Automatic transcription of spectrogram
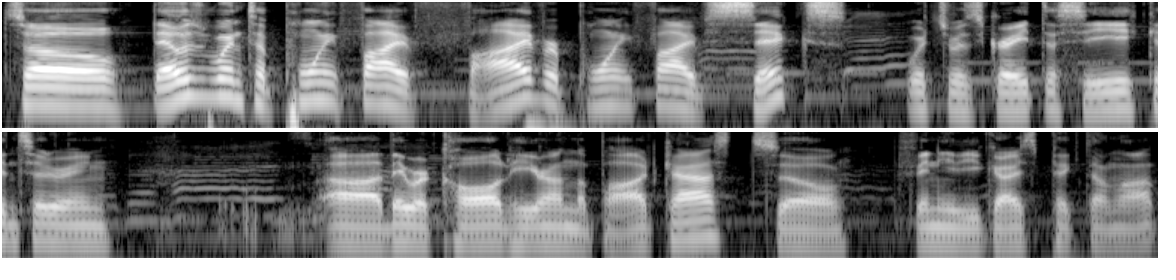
So those went to 0.55 or 0.56, which was great to see considering uh, they were called here on the podcast. So if any of you guys picked them up,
